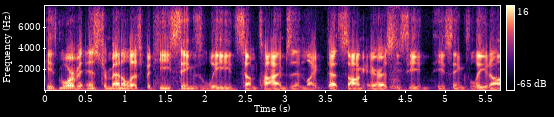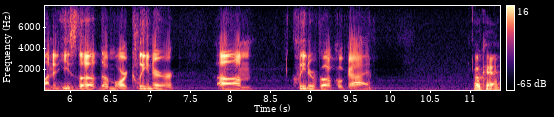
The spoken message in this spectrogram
he's more of an instrumentalist, but he sings lead sometimes. And like that song Eres, you see he sings lead on, and he's the the more cleaner, um, cleaner vocal guy. Okay.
